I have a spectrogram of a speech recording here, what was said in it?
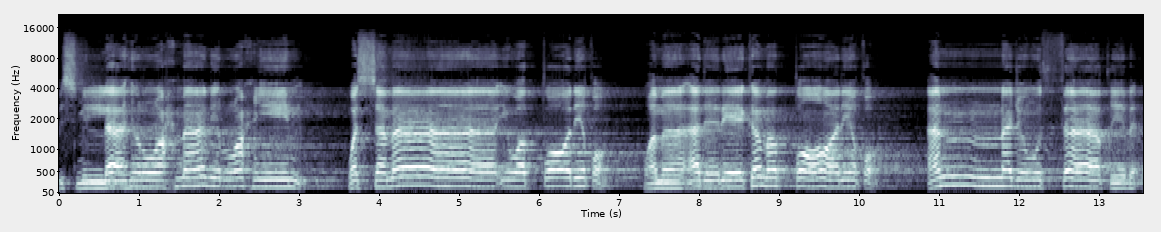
بسم الله الرحمن الرحيم. والسماء والطارق وما أدريك ما الطارق. النجم الثاقب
